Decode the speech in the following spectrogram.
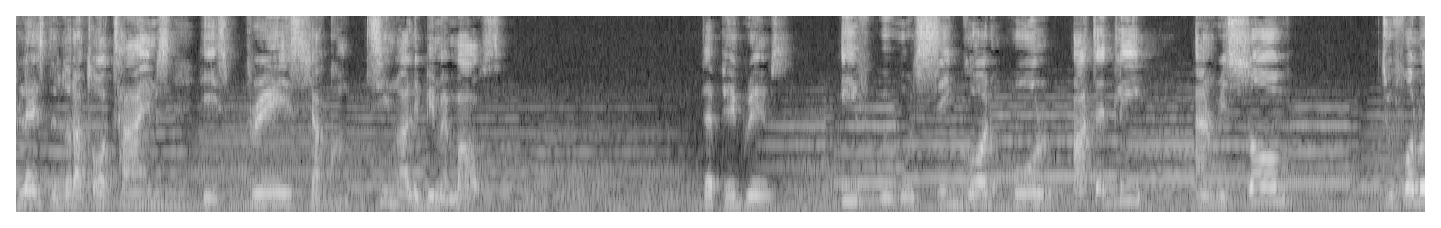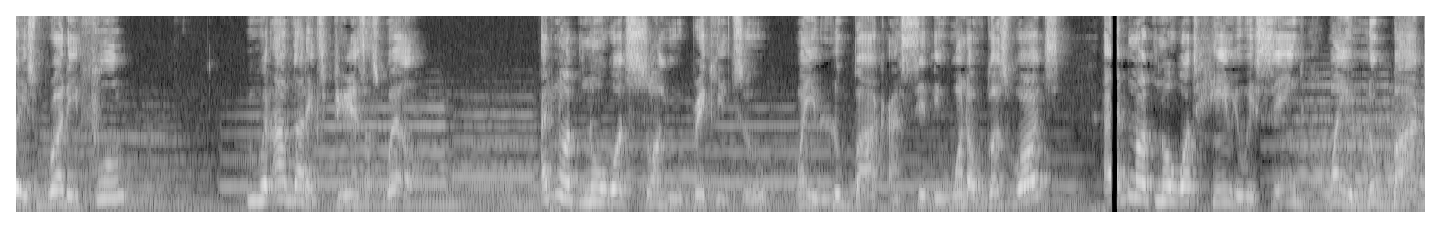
bless the Lord at all times, his praise shall continually be my mouth. The pilgrims, if we will seek God wholeheartedly and resolve to follow his word in full, we will have that experience as well. I do not know what song you will break into when you look back and see the wonder of God's words. I do not know what hymn you will sing when you look back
